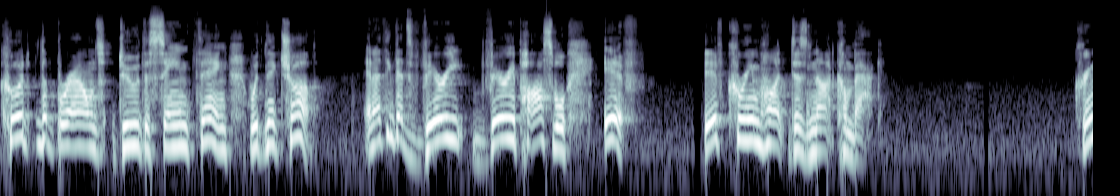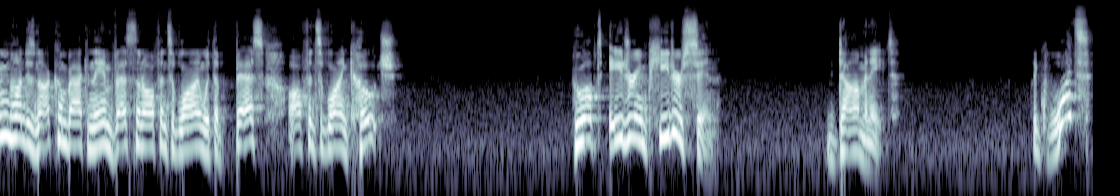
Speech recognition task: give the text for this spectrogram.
Could the Browns do the same thing with Nick Chubb? And I think that's very, very possible if if Kareem Hunt does not come back. Kareem Hunt does not come back and they invest in offensive line with the best offensive line coach who helped Adrian Peterson dominate. Like, what?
